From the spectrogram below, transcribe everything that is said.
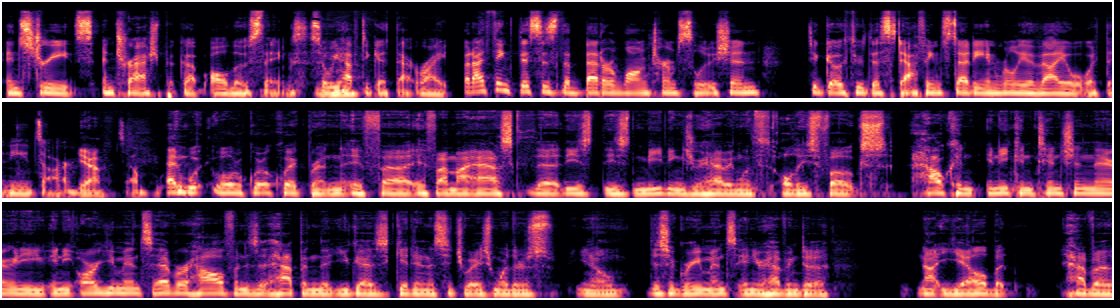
And streets and trash pickup, all those things. So we Mhm. have to get that right. But I think this is the better long term solution to go through this staffing study and really evaluate what the needs are. Yeah. So And w- well, real quick, Brenton, if uh, if I might ask, the, these these meetings you're having with all these folks, how can any contention there, any any arguments ever? How often does it happen that you guys get in a situation where there's you know disagreements and you're having to not yell but have a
